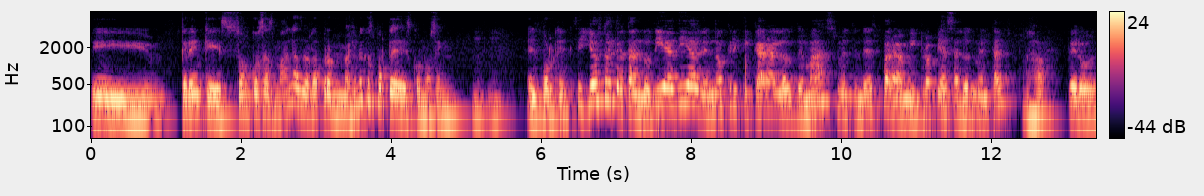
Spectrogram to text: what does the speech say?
y creen que son cosas malas, ¿verdad? Pero me imagino que es porque desconocen el por qué. Sí, yo estoy tratando día a día de no criticar a los demás, ¿me entendés? Para mi propia salud mental. Ajá. Pero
